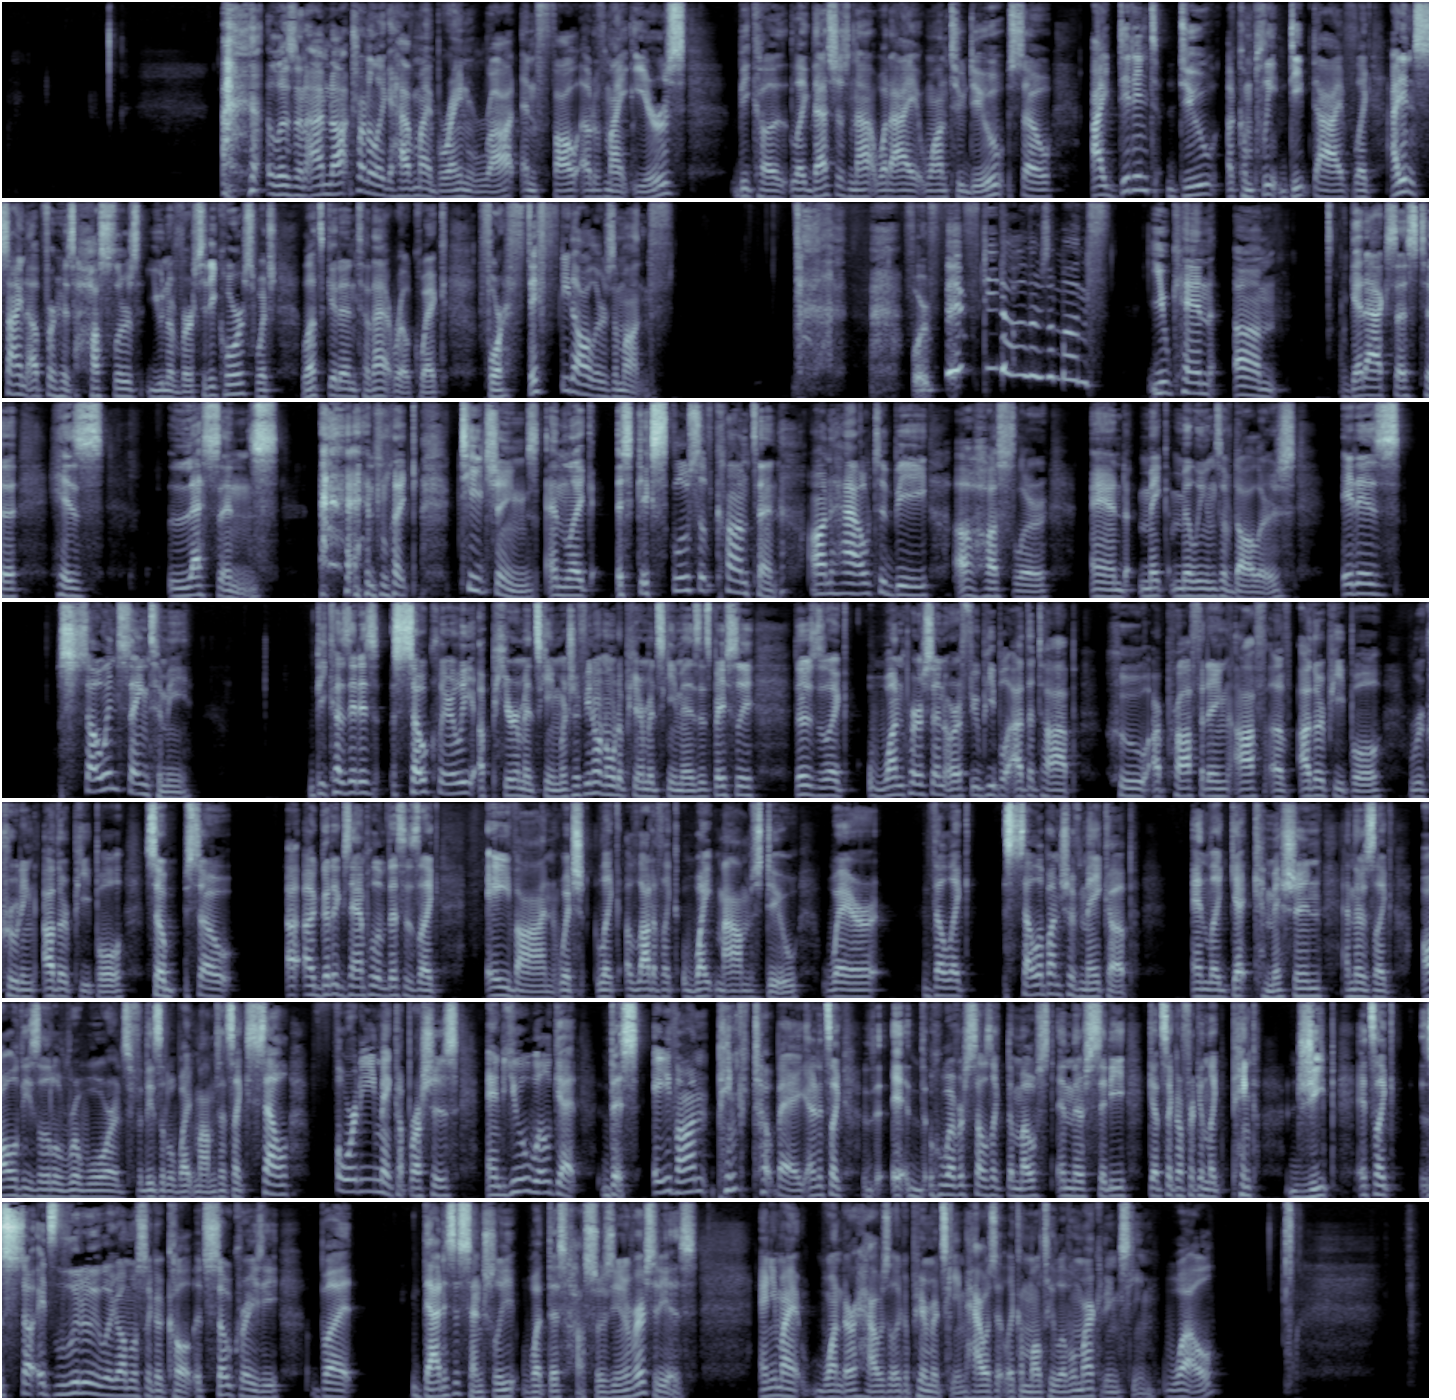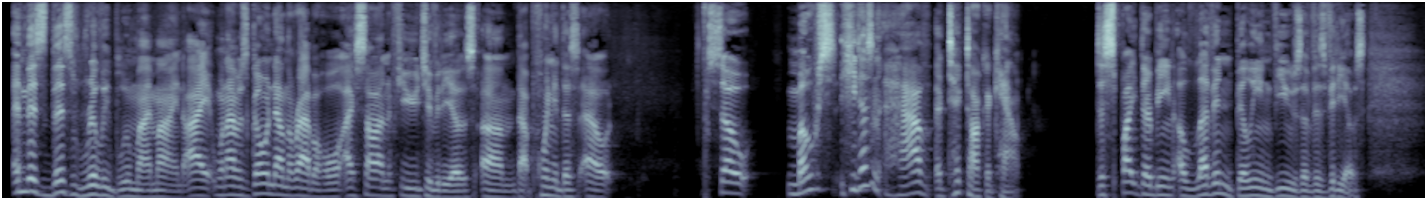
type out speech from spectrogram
listen, I'm not trying to like have my brain rot and fall out of my ears because like that's just not what I want to do. So I didn't do a complete deep dive. Like I didn't sign up for his Hustlers University course, which let's get into that real quick for $50 a month. for $50 a month, you can um get access to his lessons and like teachings and like ex- exclusive content on how to be a hustler and make millions of dollars. It is so insane to me because it is so clearly a pyramid scheme, which if you don't know what a pyramid scheme is, it's basically there's like one person or a few people at the top who are profiting off of other people recruiting other people. So so a, a good example of this is like Avon, which like a lot of like white moms do, where they'll like sell a bunch of makeup and like get commission and there's like all these little rewards for these little white moms. It's like sell 40 makeup brushes and you will get this Avon pink tote bag and it's like it, whoever sells like the most in their city gets like a freaking like pink Jeep. It's like so it's literally like almost like a cult. It's so crazy, but that is essentially what this Hustlers University is. And you might wonder, how is it like a pyramid scheme? How is it like a multi-level marketing scheme? Well, and this this really blew my mind. I when I was going down the rabbit hole, I saw in a few YouTube videos um, that pointed this out. So most he doesn't have a TikTok account, despite there being 11 billion views of his videos.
